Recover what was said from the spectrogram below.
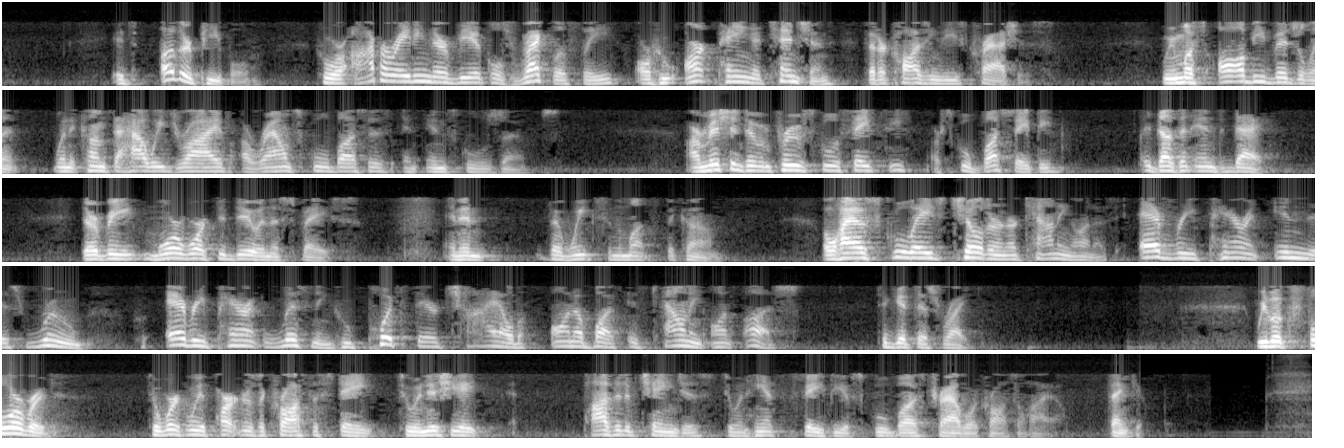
It's other people who are operating their vehicles recklessly or who aren't paying attention that are causing these crashes. We must all be vigilant when it comes to how we drive around school buses and in school zones. Our mission to improve school safety or school bus safety, it doesn't end today. There'll be more work to do in this space and in the weeks and the months to come. Ohio school age children are counting on us. Every parent in this room, every parent listening who puts their child on a bus is counting on us to get this right. We look forward to working with partners across the state to initiate positive changes to enhance the safety of school bus travel across Ohio. Thank you.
